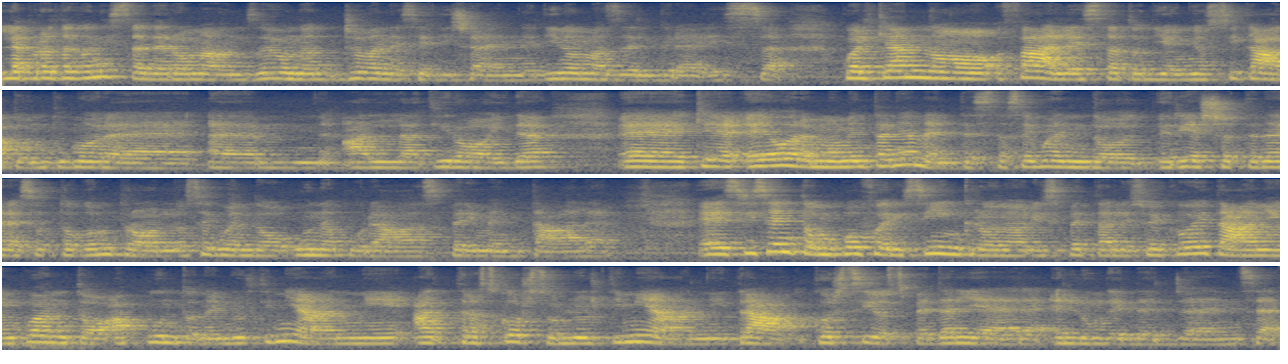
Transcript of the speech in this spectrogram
La protagonista del romanzo è una giovane sedicenne di nome Grace. Qualche anno fa le è stato diagnosticato un tumore ehm, alla tiroide eh, che ora momentaneamente sta seguendo, riesce a tenere sotto controllo seguendo una cura sperimentale. E si sente un po' fuori sincrono rispetto alle sue coetanee in quanto appunto negli ultimi anni ha trascorso gli ultimi anni tra corsie ospedaliere e lunghe degenze.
